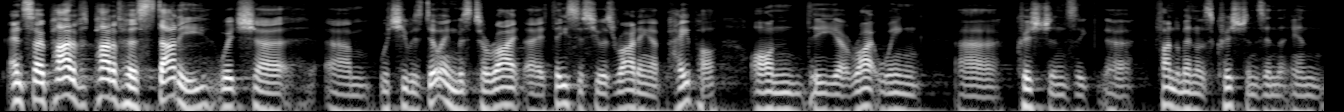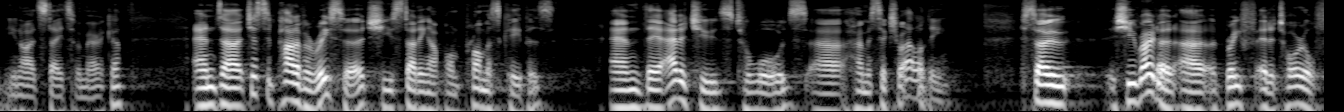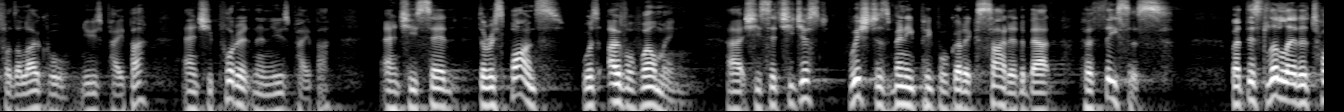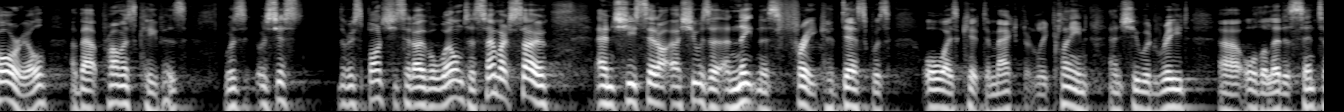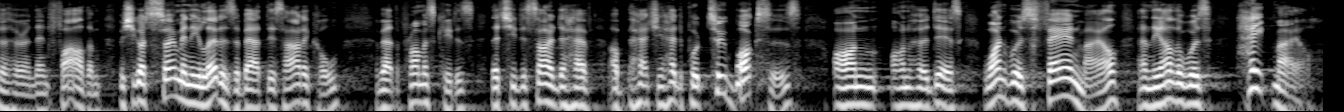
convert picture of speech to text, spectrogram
and so part of, part of her study, which, uh, um, which she was doing, was to write a thesis. She was writing a paper on the uh, right wing uh, Christians, the uh, fundamentalist Christians in the, in the United States of America. And uh, just in part of her research, she's studying up on promise keepers and their attitudes towards uh, homosexuality. So she wrote a, a brief editorial for the local newspaper and she put it in the newspaper. And she said the response was overwhelming. Uh, she said she just wished as many people got excited about her thesis. But this little editorial about Promise Keepers was, was just the response, she said, overwhelmed her. So much so, and she said uh, she was a, a neatness freak. Her desk was always kept immaculately clean, and she would read uh, all the letters sent to her and then file them. But she got so many letters about this article about the promise keepers that she decided to have a, she had to put two boxes on, on her desk. One was fan mail, and the other was hate mail.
